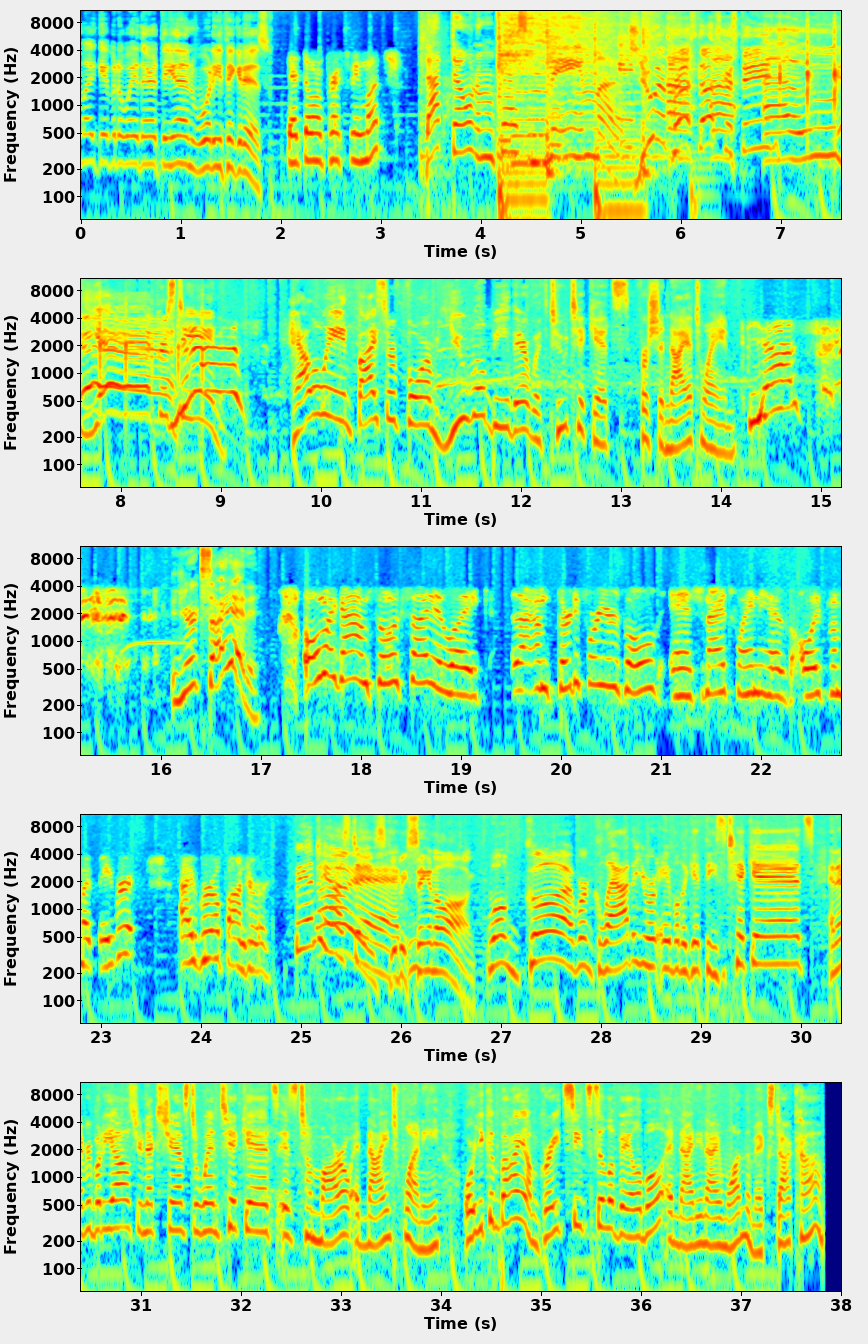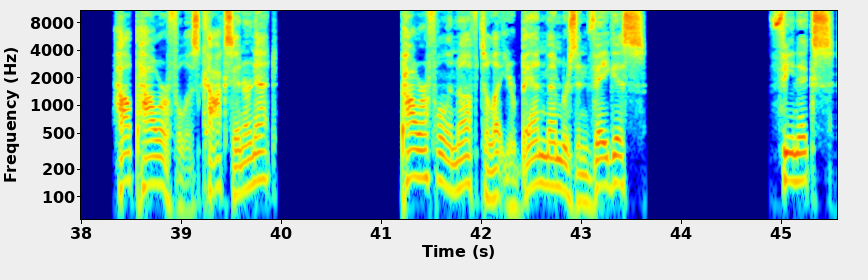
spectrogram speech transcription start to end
might give it away there at the end. What do you think it is? That don't impress me much. That don't impress me much. You impressed us, Christine. Oh, yeah, Christine. Halloween Fiserv Forum, you will be there with two tickets for Shania Twain. Yes. You're excited. Oh my god, I'm so excited. Like I'm 34 years old and Shania Twain has always been my favorite. I grew up on her. Fantastic. Nice. You'll be singing along. Well, good. We're glad that you were able to get these tickets. And everybody else, your next chance to win tickets is tomorrow at 920, or you can buy them. Great seats still available at 991themix.com. How powerful is Cox Internet? Powerful enough to let your band members in Vegas, Phoenix,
